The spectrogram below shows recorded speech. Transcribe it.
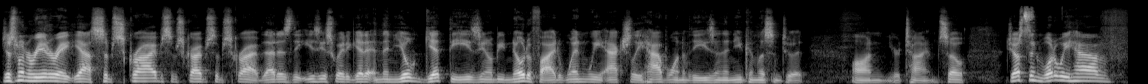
just want to reiterate, yeah, subscribe, subscribe, subscribe. That is the easiest way to get it. And then you'll get these, you know, be notified when we actually have one of these, and then you can listen to it on your time. So, Justin, what do we have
